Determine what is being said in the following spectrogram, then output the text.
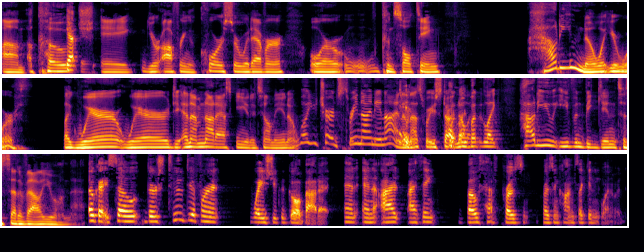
um, a coach, a you're offering a course or whatever, or consulting. How do you know what you're worth? Like where where do and I'm not asking you to tell me, you know, well you charge 399 and that's where you start. No, but like how do you even begin to set a value on that? Okay, so there's two different ways you could go about it. And and I I think both have pros pros and cons like anyone would.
